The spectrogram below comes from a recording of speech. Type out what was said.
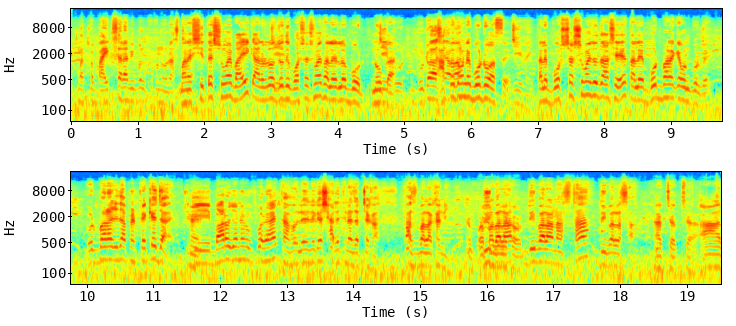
একমাত্র বাইক ছাড়া বিকল্প কোনো রাস্তা মানে শীতের সময় বাইক আর হলো যদি বর্ষার সময় তাহলে হলো বোট নৌকা। আপনার তো মানে বোটও আছে। জি ভাই। তাহলে বর্ষার সময় যদি আসে তাহলে বোট ভাড়া কেমন পড়বে? বুট ভাড়া যদি আপনার প্যাকে যায় যদি হ্যাঁ। বারো জনের উপরে হয় তাহলে লেগে সাড়ে তিন হাজার টাকা পাঁচ বালা খানি। দুই বেলা বালা দুই বালা নাস্তা দুই বালা চা। আচ্ছা আচ্ছা। আর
